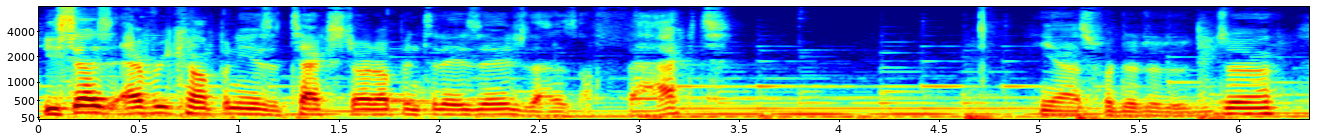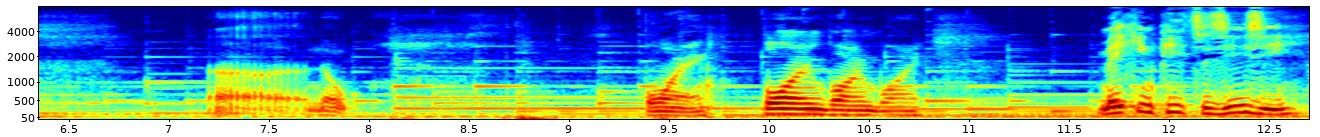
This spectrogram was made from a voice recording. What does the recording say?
he says every company is a tech startup in today's age. That is a fact. He asked for da. Uh, nope. Boring. Boring, boring, boring. Making pizza is easy,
